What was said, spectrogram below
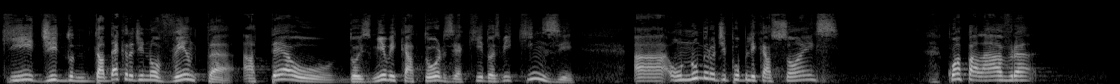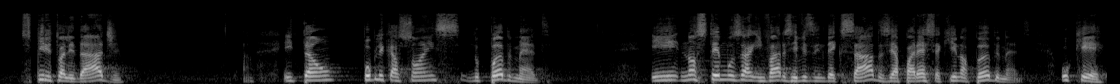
que de, da década de 90 até o 2014, aqui, 2015, ah, o número de publicações com a palavra espiritualidade. Então, publicações no PubMed. E nós temos em várias revistas indexadas, e aparece aqui na PubMed, o quê?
